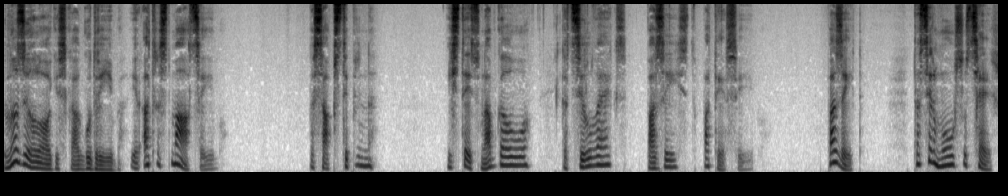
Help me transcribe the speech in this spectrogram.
Gnozioloģiskā gudrība ir atrast mācību, kas apstiprina, izteic un apgalvo, ka cilvēks pazīst patiesību. Pazīt, tas ir mūsu ceļš,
